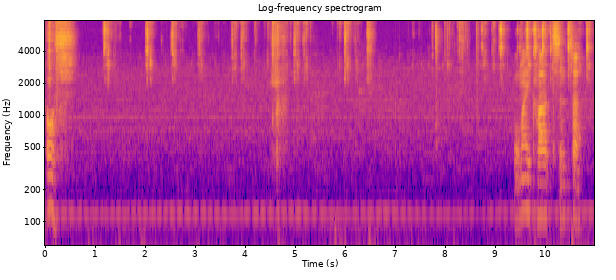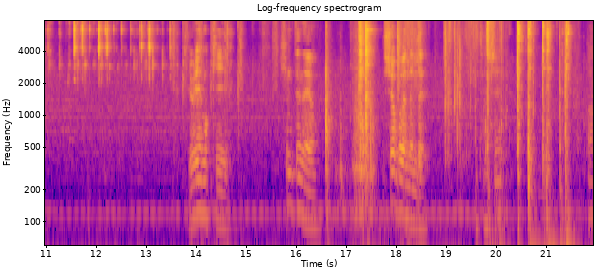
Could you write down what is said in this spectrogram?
어씨 오마이 갓 진짜. 요리해 먹기 힘드네요. 쉬워 보였는데. 다시. 아.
